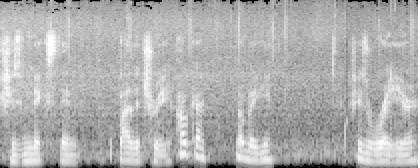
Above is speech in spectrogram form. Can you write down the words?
She's mixed in by the tree. Okay, no biggie. She's right here.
